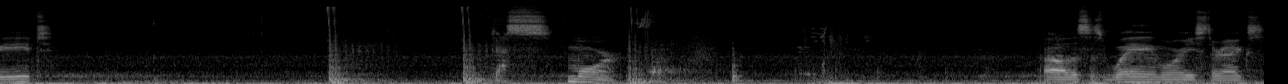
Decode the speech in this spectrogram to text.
Sweet. Yes, more. Oh, this is way more Easter eggs.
